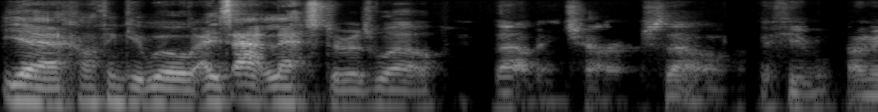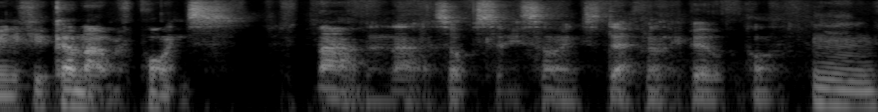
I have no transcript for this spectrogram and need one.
Yeah, I think it will. It's at Leicester as well. That'll be a challenge. That'll if you. I mean, if you come out with points, that then that's obviously something to definitely build upon. Mm.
